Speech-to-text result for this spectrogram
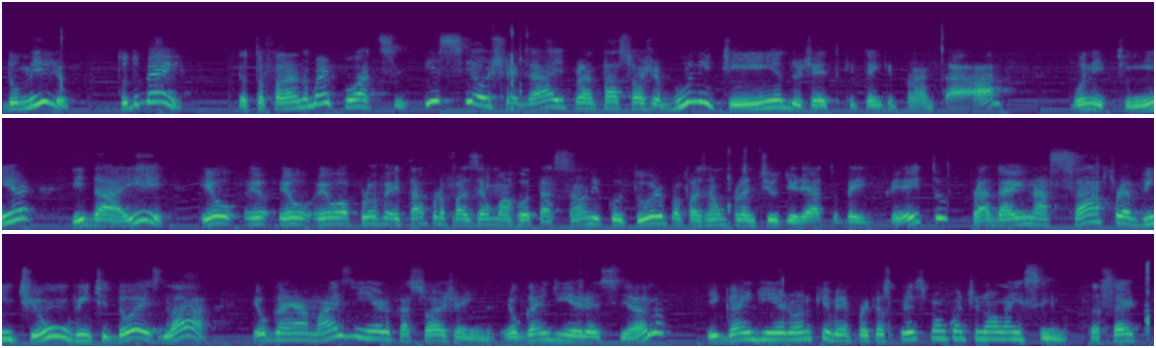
do milho? Tudo bem, eu estou falando uma hipótese. E se eu chegar e plantar soja bonitinha, do jeito que tem que plantar, bonitinha, e daí eu, eu, eu, eu aproveitar para fazer uma rotação de cultura, para fazer um plantio direto bem feito, para daí na safra 21, 22 lá, eu ganhar mais dinheiro com a soja ainda. Eu ganho dinheiro esse ano e ganho dinheiro ano que vem, porque os preços vão continuar lá em cima, tá certo?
